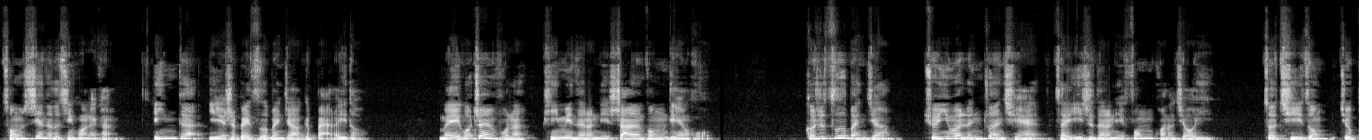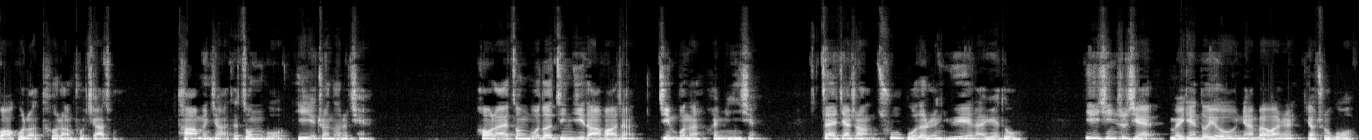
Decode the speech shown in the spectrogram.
从现在的情况来看，应该也是被资本家给摆了一道。美国政府呢拼命在那里煽风点火，可是资本家却因为能赚钱，在一直在那里疯狂的交易，这其中就包括了特朗普家族。他们家在中国也赚到了钱，后来中国的经济大发展进步呢很明显，再加上出国的人越来越多，疫情之前每天都有两百万人要出国，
